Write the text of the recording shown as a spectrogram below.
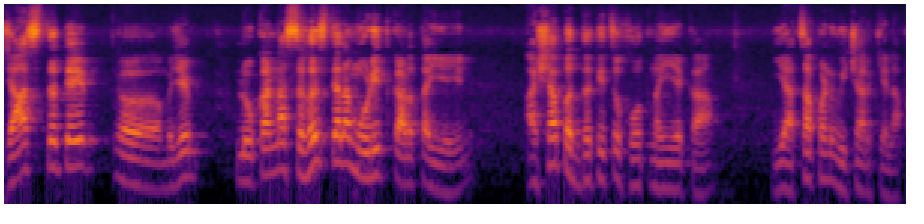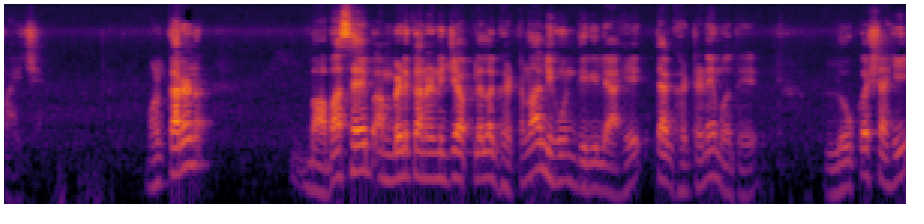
जास्त ते म्हणजे लोकांना सहज त्याला मोडीत काढता येईल अशा पद्धतीचं होत नाही आहे का? याचा पण विचार केला पाहिजे. मग कारण बाबासाहेब आंबेडकरांनी जी आपल्याला घटना लिहून दिलेली आहे त्या घटनेमध्ये लोकशाही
